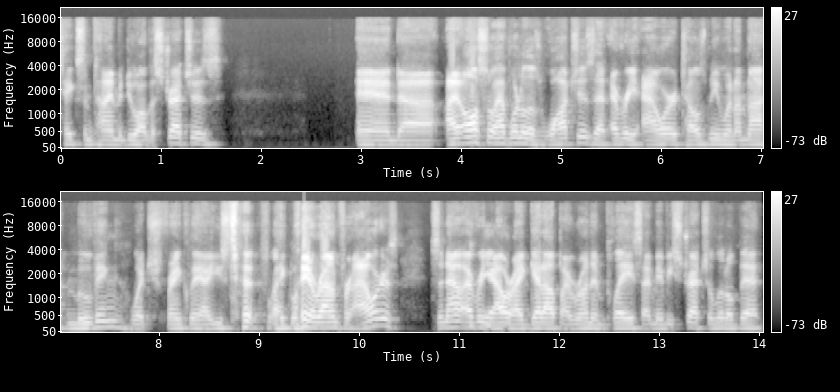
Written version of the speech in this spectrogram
take some time and do all the stretches. And uh, I also have one of those watches that every hour tells me when I'm not moving, which frankly I used to like lay around for hours. So now every hour I get up, I run in place, I maybe stretch a little bit.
